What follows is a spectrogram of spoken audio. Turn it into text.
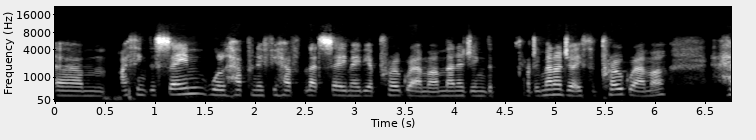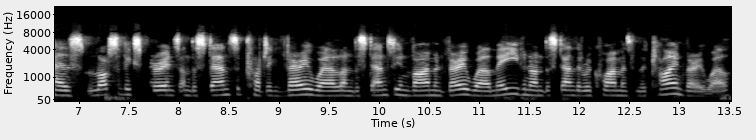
um, I think the same will happen if you have, let's say, maybe a programmer managing the project manager. If the programmer has lots of experience, understands the project very well, understands the environment very well, may even understand the requirements and the client very well,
